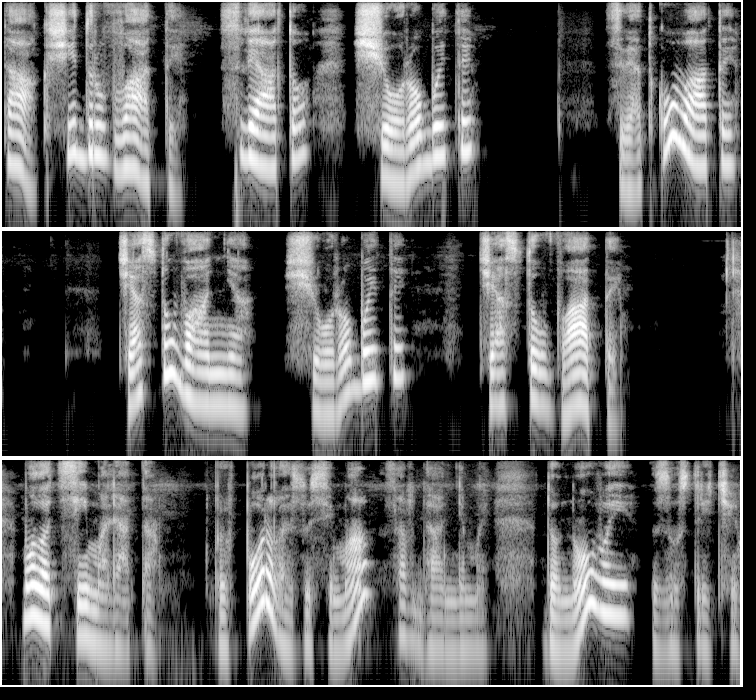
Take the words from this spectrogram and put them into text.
Так, щедрувати. Свято. Що робити? Святкувати. Частування. Що робити? Частувати. Молодці малята. Ви впорались з усіма завданнями. До нової зустрічі!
